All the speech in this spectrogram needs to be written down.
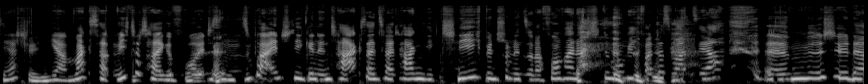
Sehr schön. Ja, Max hat mich total gefreut. Das ist ein super Einstieg in den Tag. Seit zwei Tagen liegt Schnee. Ich bin schon in so einer Vorweihnachtsstimmung. Ich fand, das war ein sehr ähm, schöner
